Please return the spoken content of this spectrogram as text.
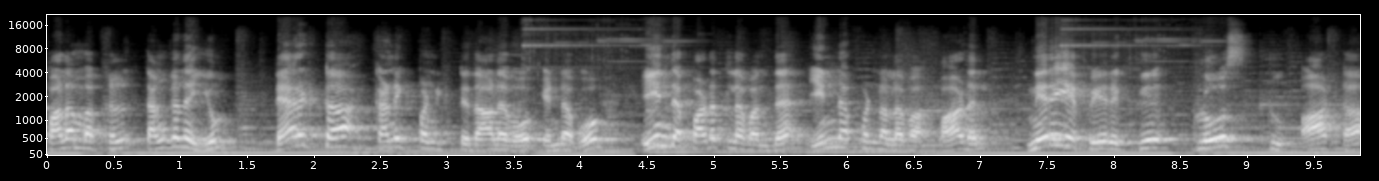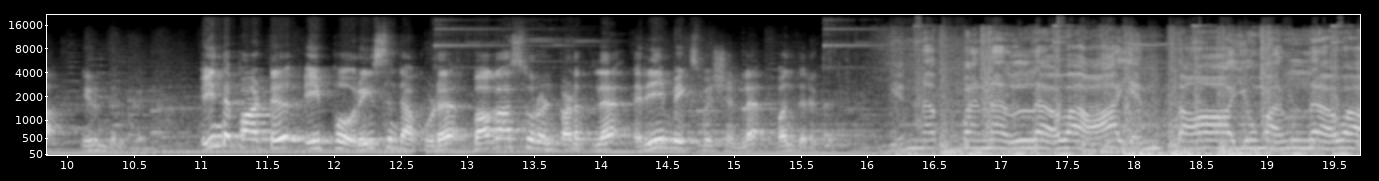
பல மக்கள் தங்களையும் டைரக்டா கனெக்ட் பண்ணிக்கிட்டதாலவோ என்னவோ இந்த படத்துல வந்த என்ன பண்ணலவா பாடல் நிறைய பேருக்கு க்ளோஸ் டு ஆர்ட்டா இருந்திருக்கு. இந்த பாட்டு இப்போ ரீசெண்டா கூட பகாசுரன் படத்துல ரீமேக்ஸ் வெர்ஷன்ல வந்திருக்கு. என்னப்பன் அல்லவா என் தாயும் அல்லவா?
